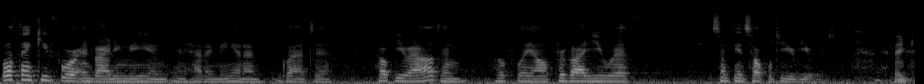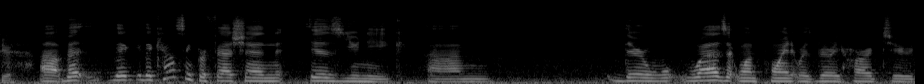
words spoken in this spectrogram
Well, thank you for inviting me and, and, having me, and I'm glad to help you out. And hopefully, I'll provide you with something that's helpful to your viewers. Thank you. Uh, but the, the counseling profession is unique. Um, there was at one point, it was very hard to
